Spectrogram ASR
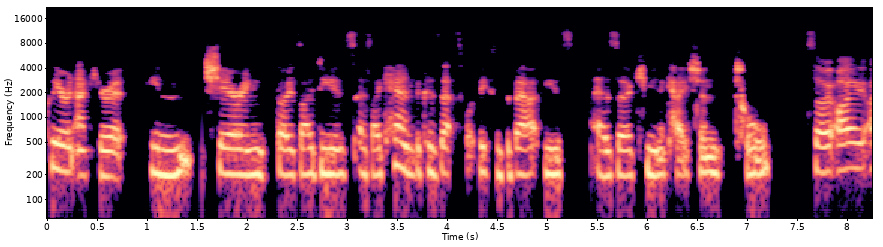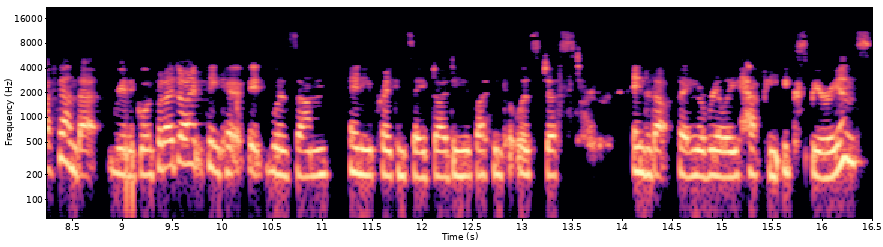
clear and accurate in sharing those ideas as I can, because that's what this is about is as a communication tool. So I, I found that really good, but I don't think it, it was um, any preconceived ideas. I think it was just ended up being a really happy experience.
